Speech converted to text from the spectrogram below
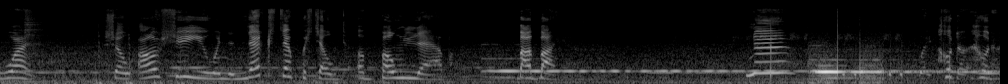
Alright. So I'll see you in the next episode of Bonelab. Bye bye. Nah. Wait, hold on, hold on.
